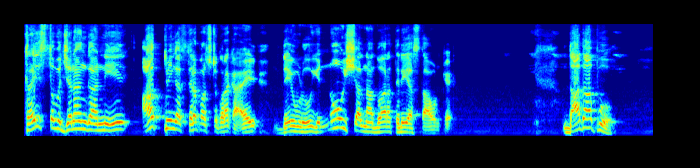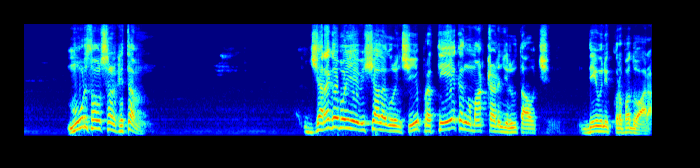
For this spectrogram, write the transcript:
క్రైస్తవ జనాంగాన్ని ఆత్మీయంగా స్థిరపరచడం కొరకాయ దేవుడు ఎన్నో విషయాలు నా ద్వారా తెలియజేస్తూ ఉంటాడు. దాదాపు మూడు సంవత్సరాల క్రితం జరగబోయే విషయాల గురించి ప్రత్యేకంగా మాట్లాడడం జరుగుతూ వచ్చింది దేవుని కృప ద్వారా.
